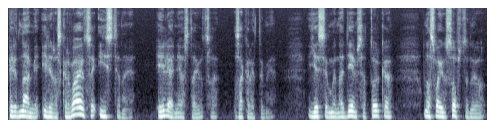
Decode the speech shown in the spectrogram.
перед нами или раскрываются истины, или они остаются закрытыми. Если мы надеемся только на свою собственную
